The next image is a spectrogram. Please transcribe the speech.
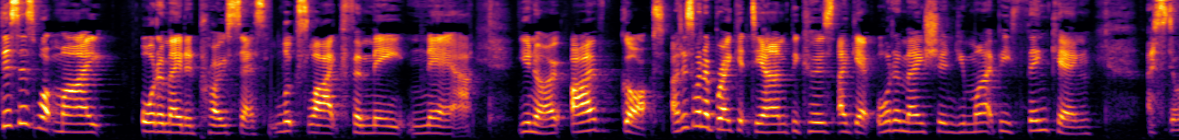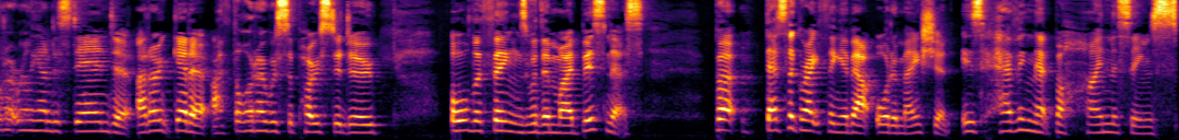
this is what my automated process looks like for me now. You know, I've got, I just want to break it down because I get automation. You might be thinking, I still don't really understand it. I don't get it. I thought I was supposed to do all the things within my business. But that's the great thing about automation is having that behind the scenes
